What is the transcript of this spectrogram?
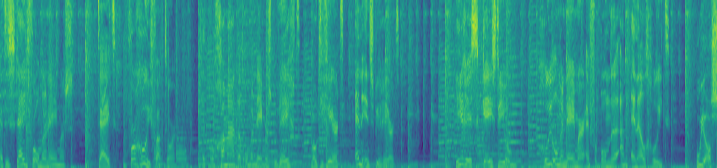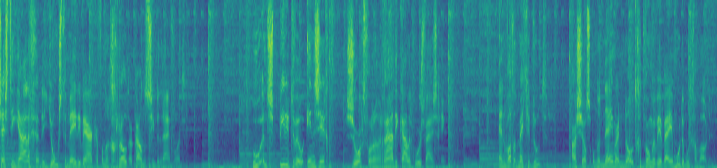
Het is tijd voor ondernemers. Tijd voor Groeifactor. Het programma dat ondernemers beweegt, motiveert en inspireert. Hier is Kees de Jong, groeiondernemer en verbonden aan NL Groeit. Hoe je als 16-jarige de jongste medewerker van een groot accountancybedrijf wordt. Hoe een spiritueel inzicht zorgt voor een radicale koerswijziging. En wat het met je doet als je als ondernemer noodgedwongen weer bij je moeder moet gaan wonen.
